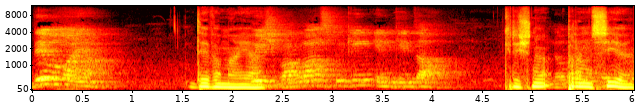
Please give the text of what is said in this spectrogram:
Devamaya. Devamaya. Krishna pronuncia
